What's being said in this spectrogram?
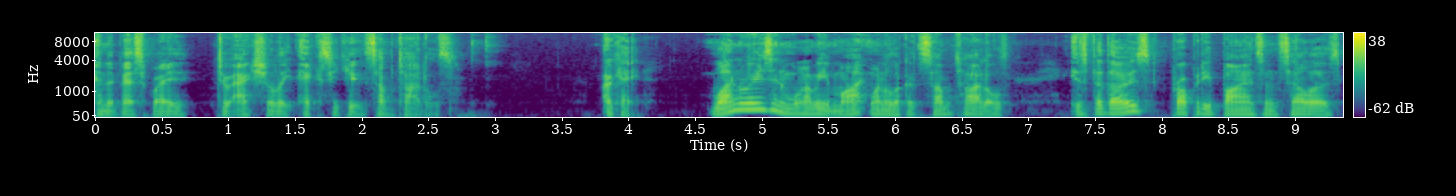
and the best way to actually execute subtitles. Okay, one reason why we might want to look at subtitles is for those property buyers and sellers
